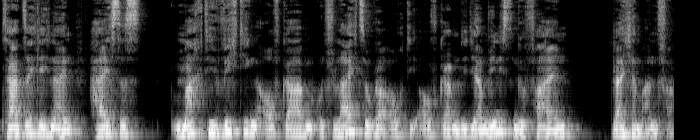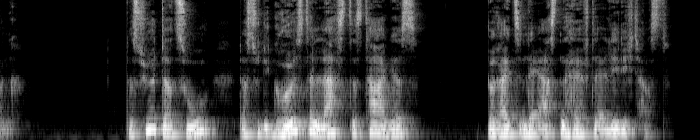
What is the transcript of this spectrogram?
Tatsächlich nein, heißt es, mach die wichtigen Aufgaben und vielleicht sogar auch die Aufgaben, die dir am wenigsten gefallen, gleich am Anfang. Das führt dazu, dass du die größte Last des Tages bereits in der ersten Hälfte erledigt hast.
